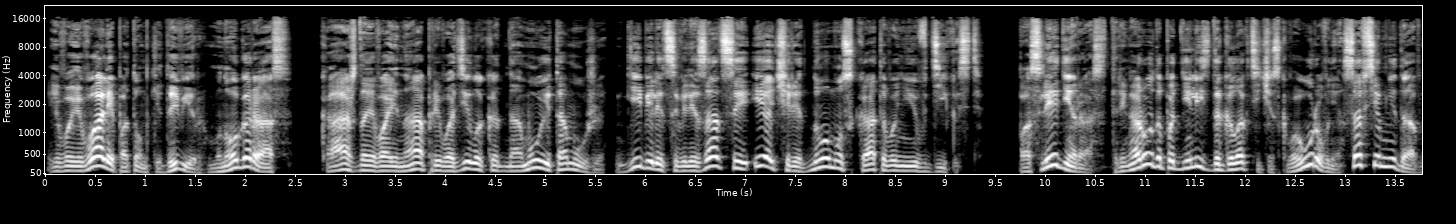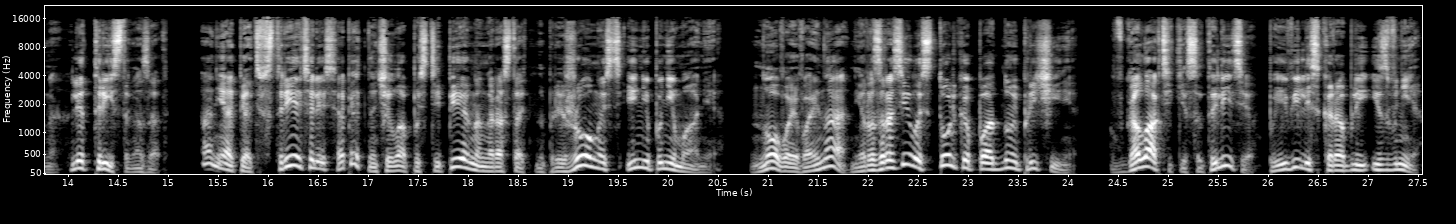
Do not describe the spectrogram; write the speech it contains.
И воевали потомки Девир много раз. Каждая война приводила к одному и тому же – гибели цивилизации и очередному скатыванию в дикость. Последний раз три народа поднялись до галактического уровня совсем недавно, лет 300 назад. Они опять встретились, опять начала постепенно нарастать напряженность и непонимание. Новая война не разразилась только по одной причине. В галактике-сателлите появились корабли извне.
